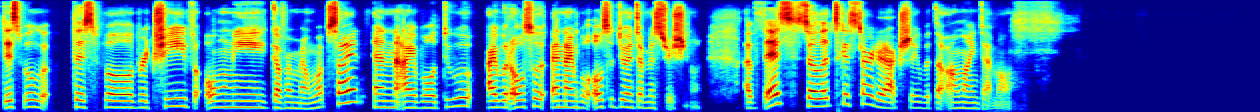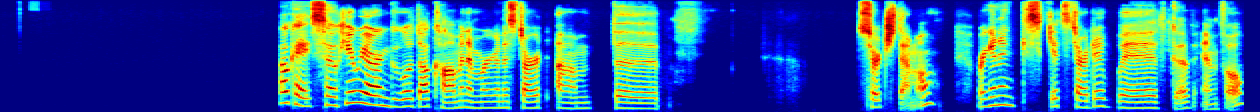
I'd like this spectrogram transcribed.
This will this will retrieve only government website and I will do I would also and I will also do a demonstration of this. So let's get started actually with the online demo. Okay, so here we are in google.com and we're going to start um, the search demo. We're going to get started with govinfo.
